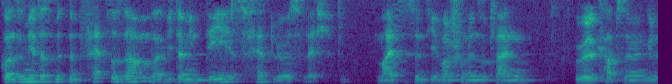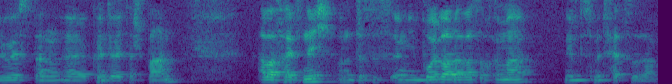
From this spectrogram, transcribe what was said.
Konsumiert das mit einem Fett zusammen, weil Vitamin D ist fettlöslich. Meistens sind die immer schon in so kleinen Ölkapseln gelöst, dann äh, könnt ihr euch das sparen. Aber falls nicht, und das ist irgendwie Pulver oder was auch immer, nehmt es mit Fett zusammen.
